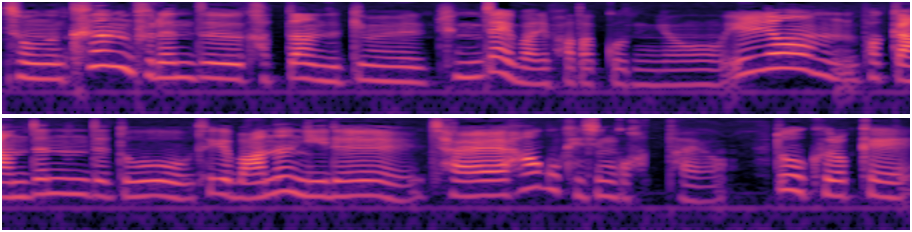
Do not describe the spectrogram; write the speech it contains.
저는 큰 브랜드 같다는 느낌을 굉장히 많이 받았거든요. 1년밖에 안 됐는데도 되게 많은 일을 잘 하고 계신 것 같아요. 또 그렇게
